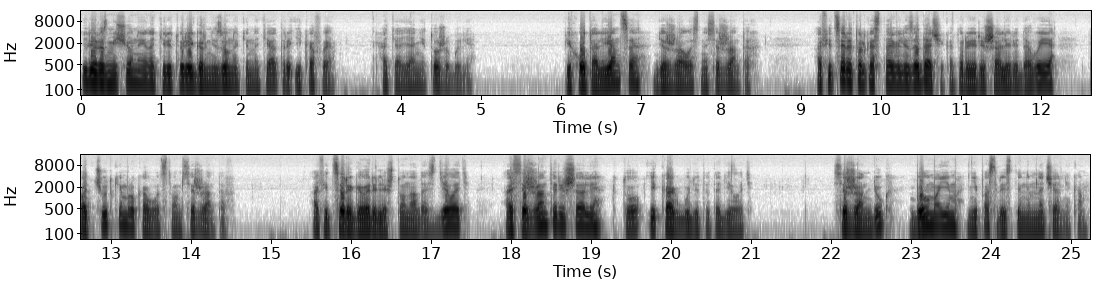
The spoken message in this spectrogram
Или размещенные на территории гарнизона кинотеатры и кафе, хотя и они тоже были. Пехота Альянса держалась на сержантах. Офицеры только ставили задачи, которые решали рядовые под чутким руководством сержантов. Офицеры говорили, что надо сделать, а сержанты решали, кто и как будет это делать. Сержант Дюк был моим непосредственным начальником.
